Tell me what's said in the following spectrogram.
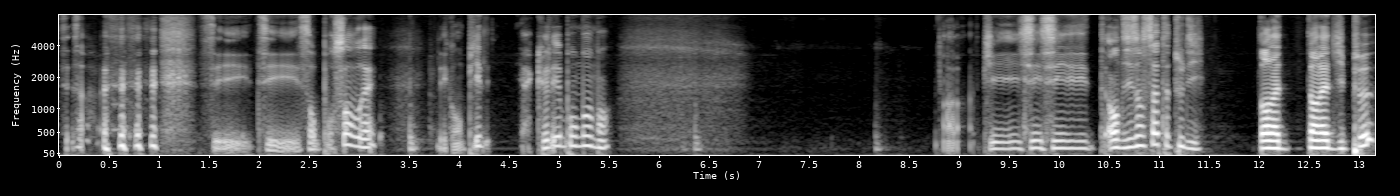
c'est ça. c'est 100% vrai. Les compiles, il n'y a que les bons moments. En disant ça, t'as tout dit. T'en as, as dit peu.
